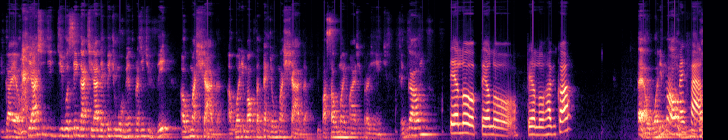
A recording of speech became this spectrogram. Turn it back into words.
e Gael, o que acha de, de você engatilhar de repente um movimento pra gente ver alguma chaga? Algum animal que tá perto de alguma chaga e passar alguma imagem pra gente? Legal, hein? Pelo, pelo, pelo Rabicó? É, algum animal. Como é que faz?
